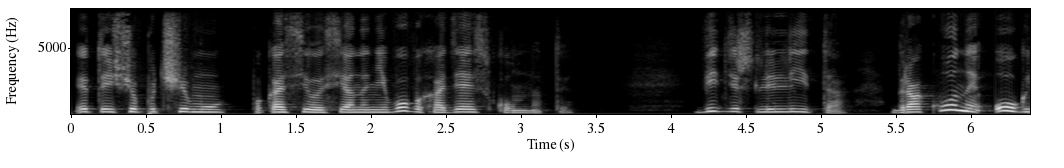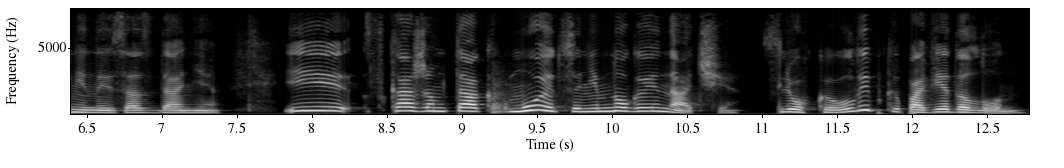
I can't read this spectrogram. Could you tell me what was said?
«Это еще почему?» – покосилась я на него, выходя из комнаты. Видишь ли, Лита, драконы – огненные создания. И, скажем так, моются немного иначе, с легкой улыбкой поведал он.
